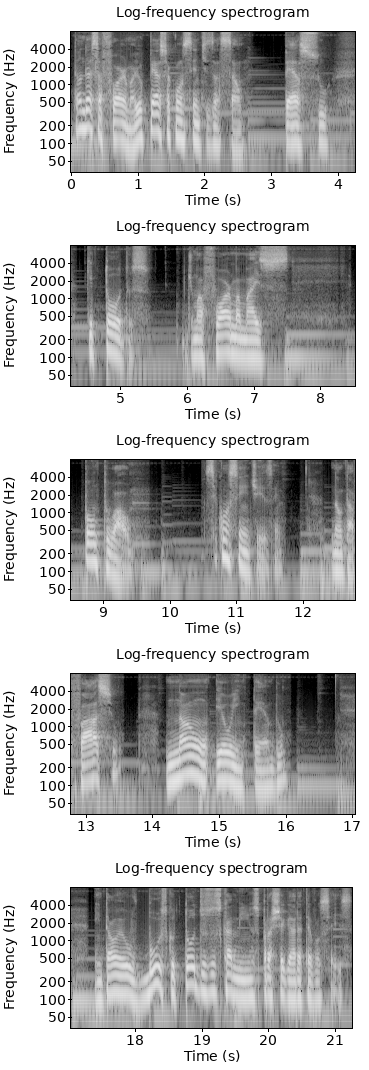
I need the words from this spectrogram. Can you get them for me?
Então, dessa forma, eu peço a conscientização, peço que todos, de uma forma mais pontual, se conscientizem. Não está fácil, não eu entendo. Então eu busco todos os caminhos para chegar até vocês.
